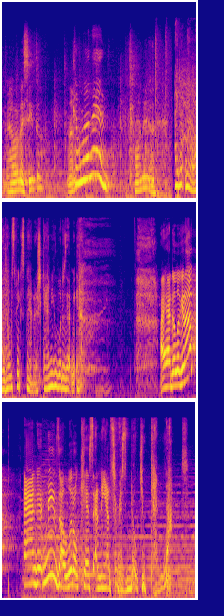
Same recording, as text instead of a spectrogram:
Can I have a besito? No? Come on in. Come on in. I don't know. I don't speak Spanish. Can you? What does that mean? I had to look it up, and it means a little kiss, and the answer is no, you cannot.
